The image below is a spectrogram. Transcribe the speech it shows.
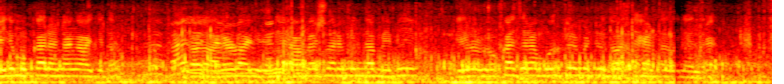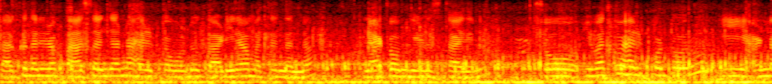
ಐದು ಮುಕ್ಕಾಲು ಅನ್ನಂಗೆ ಆಗಿದೆ. ಇವಾಗ ಹನ್ನೆರಡು ಆಗಿದ್ದೀನಿ. ರಾಮೇಶ್ವರಮಿಂದ ಮೇ ಬಿ ಇರೋ ಲೋಕಲ್ ಜನ ಮೂರು ಕಿಲೋಮೀಟ್ರ್ ದೂರ ಅಂತ ಹೇಳ್ತಾ ಇದ್ದೀನಿ ಅಂದರೆ, ಪಕ್ಕದಲ್ಲಿರೋ ಪ್ಯಾಸೆಂಜರ್ನ ಹೆಲ್ಪ್ ತೊಗೊಂಡು ಗಾಡಿನ ಮತ್ತು ನನ್ನ ಪ್ಲ್ಯಾಟ್ಫಾರ್ಮ್ಗೆ ಇಳಿಸ್ತಾ ಇದ್ದೀನಿ. ಸೊ ಇವತ್ತು ಹೆಲ್ಪ್ ಕೊಟ್ಟವರು ಈ ಅಣ್ಣ.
